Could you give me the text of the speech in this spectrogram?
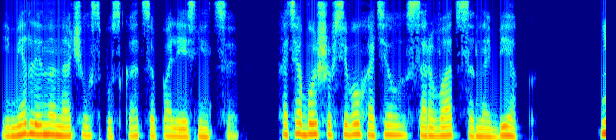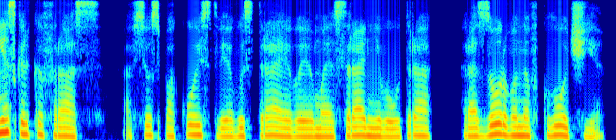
и медленно начал спускаться по лестнице, хотя больше всего хотел сорваться на бег. Несколько фраз, а все спокойствие, выстраиваемое с раннего утра разорвана в клочья.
